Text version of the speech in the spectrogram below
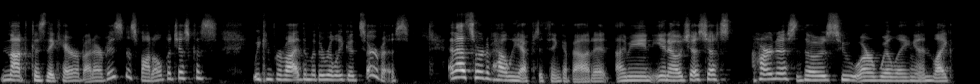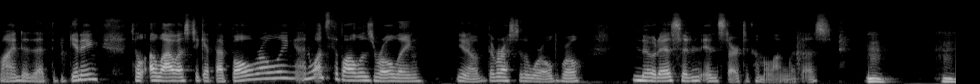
not because they care about our business model but just because we can provide them with a really good service and that's sort of how we have to think about it i mean you know just just harness those who are willing and like-minded at the beginning to allow us to get that ball rolling and once the ball is rolling you know the rest of the world will notice and, and start to come along with us hmm. Hmm.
